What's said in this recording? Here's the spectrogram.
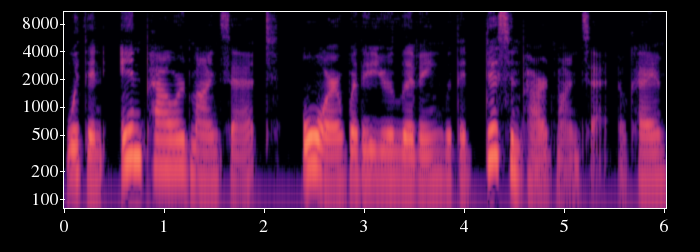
with an empowered mindset or whether you're living with a disempowered mindset, okay?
